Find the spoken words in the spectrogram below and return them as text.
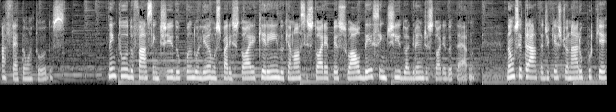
afetam a todos. Nem tudo faz sentido quando olhamos para a história querendo que a nossa história pessoal dê sentido à grande história do Eterno. Não se trata de questionar o porquê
